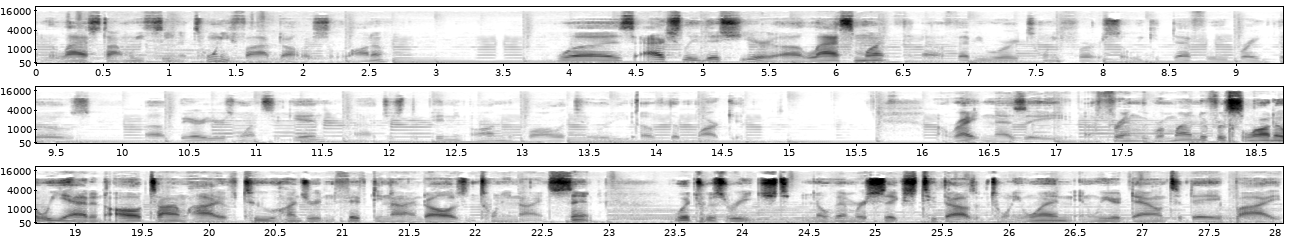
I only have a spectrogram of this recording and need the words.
And the last time we've seen a 25 dollar solana was actually this year uh, last month uh, february 21st so we could definitely break those uh, barriers once again, uh, just depending on the volatility of the market. All right, and as a, a friendly reminder for Solana, we had an all time high of $259.29, which was reached November 6, 2021, and we are down today by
